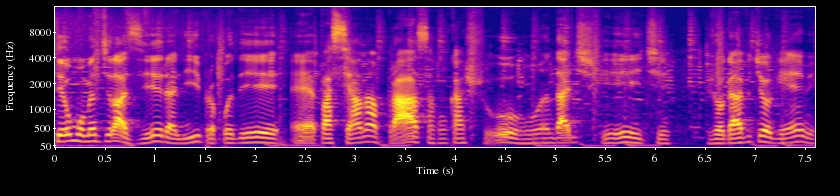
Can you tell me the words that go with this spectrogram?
ter um momento de lazer ali para poder é, passear na praça com o cachorro, andar de skate, jogar videogame.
